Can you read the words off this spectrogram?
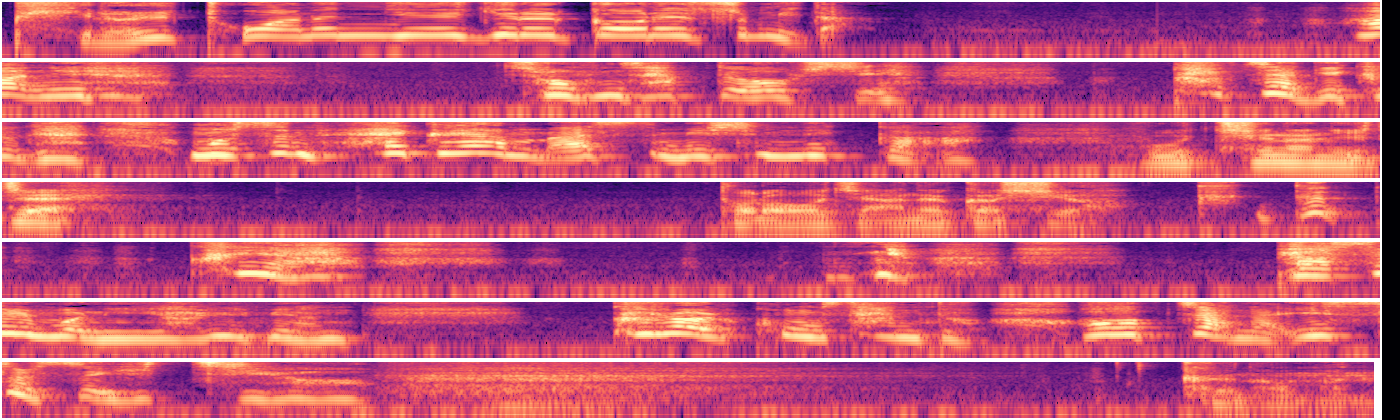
피를 토하는 얘기를 꺼냈습니다. 아니, 종작도 없이 갑자기 그게 무슨 해괴한 말씀이십니까? 우치는 이제 돌아오지 않을 것이오. 그, 그, 그야 벼슬문이 열리면 그럴 공산도 없잖아 있을 수 있지요. 그놈은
